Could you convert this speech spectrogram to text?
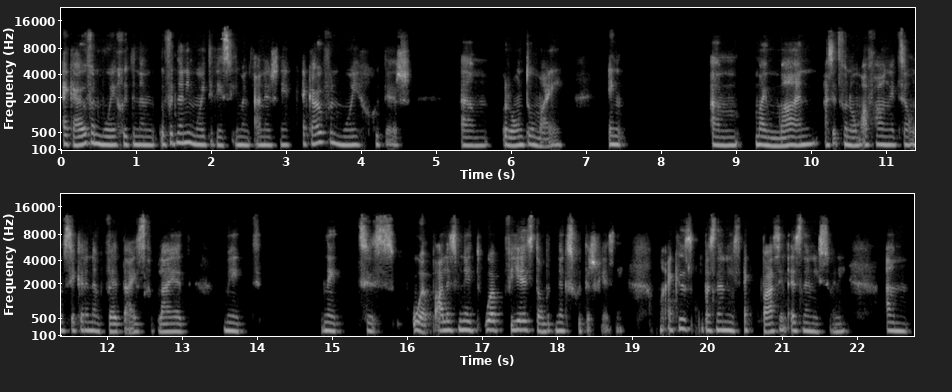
ek hou van mooi goed en dan hoef dit nou nie mooi te wees vir iemand anders nie. Ek hou van mooi goeders um rondom my. En um my man as dit van hom afhang het sou ons seker in 'n wit huis gebly het met net soos oop. Alles net oop wees dan moet niks goeters wees nie. Maar ek is was nou nie ek was en is nou nie so nie. Um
